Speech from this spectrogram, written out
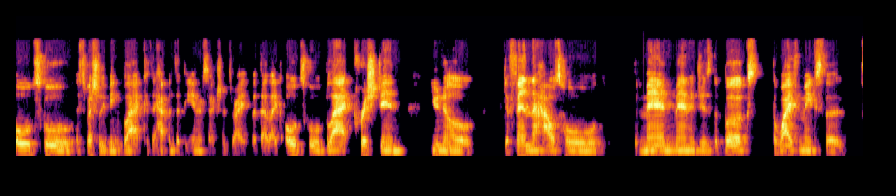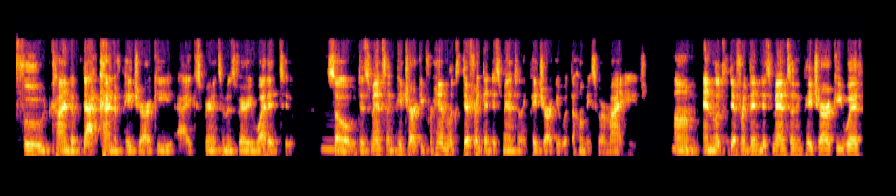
old school, especially being black, because it happens at the intersections, right? But that like old school black Christian, you know, defend the household, the man manages the books, the wife makes the food, kind of that kind of patriarchy, I experience him as very wedded to. Mm. So dismantling patriarchy for him looks different than dismantling patriarchy with the homies who are my age. Um, mm-hmm. and looks different than dismantling patriarchy with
